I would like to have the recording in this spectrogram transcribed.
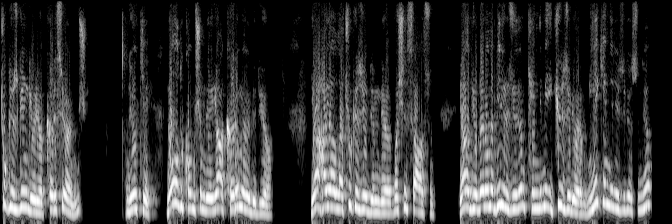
çok üzgün görüyor. Karısı ölmüş. Diyor ki ne oldu komşum diyor. Ya karım öldü diyor. Ya hay Allah çok üzüldüm diyor. Başın sağ olsun. Ya diyor ben ona bir üzülüyorum kendime iki üzülüyorum. Niye kendini üzülüyorsun diyor.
